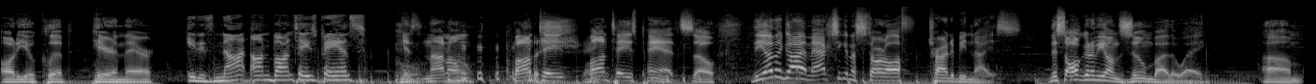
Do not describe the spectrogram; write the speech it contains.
audio clip here and there. It is not on Bonte's pants. It's not on Bonte. Bonte's pants. So the other guy, I'm actually going to start off trying to be nice. This is all going to be on Zoom, by the way. Um,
